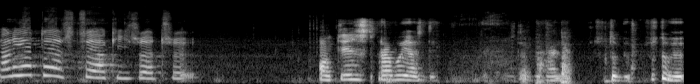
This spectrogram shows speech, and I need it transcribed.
Ale ja też chcę jakieś rzeczy. O, tu jest prawo jazdy. Zdobywanie. Co to było? Co to było?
